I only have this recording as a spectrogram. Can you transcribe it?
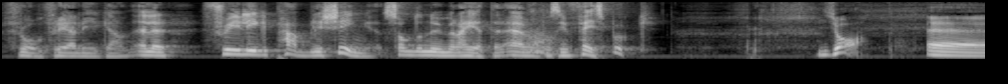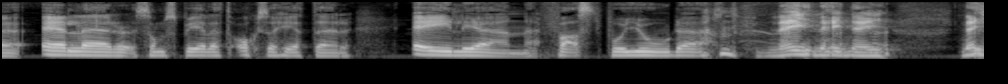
från Fria Ligan. Eller Free League Publishing som de numera heter även på sin Facebook. Ja. Eh, eller som spelet också heter, Alien fast på jorden. Nej, nej, nej. Nej.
